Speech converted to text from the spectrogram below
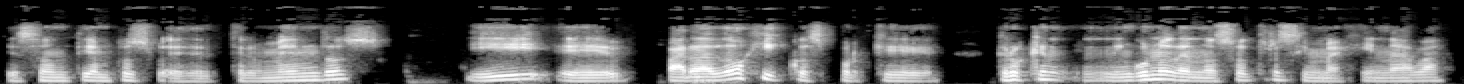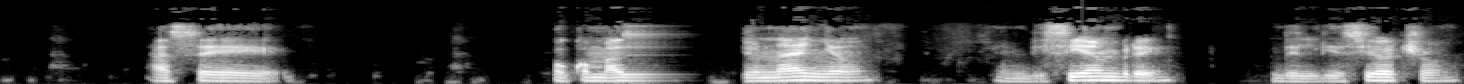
que son tiempos eh, tremendos y eh, paradójicos, porque creo que ninguno de nosotros imaginaba hace poco más de un año, en diciembre del 18,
